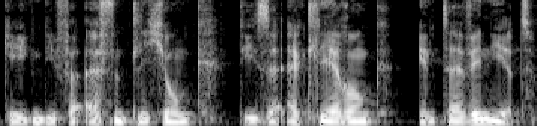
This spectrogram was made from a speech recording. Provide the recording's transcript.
gegen die Veröffentlichung dieser Erklärung interveniert.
